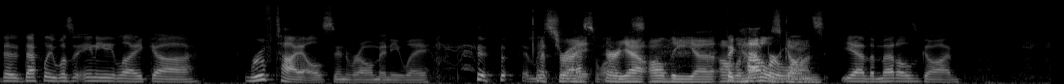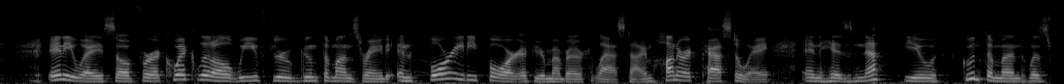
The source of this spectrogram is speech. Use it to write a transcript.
there definitely wasn't any like uh roof tiles in Rome anyway. That's right. Or yeah, all the uh, all the, the metal's gone. ones. Yeah, the metal's gone. Anyway, so for a quick little weave through Gunthamund's reign, in 484, if you remember last time, Huneric passed away, and his nephew Gunthamund was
